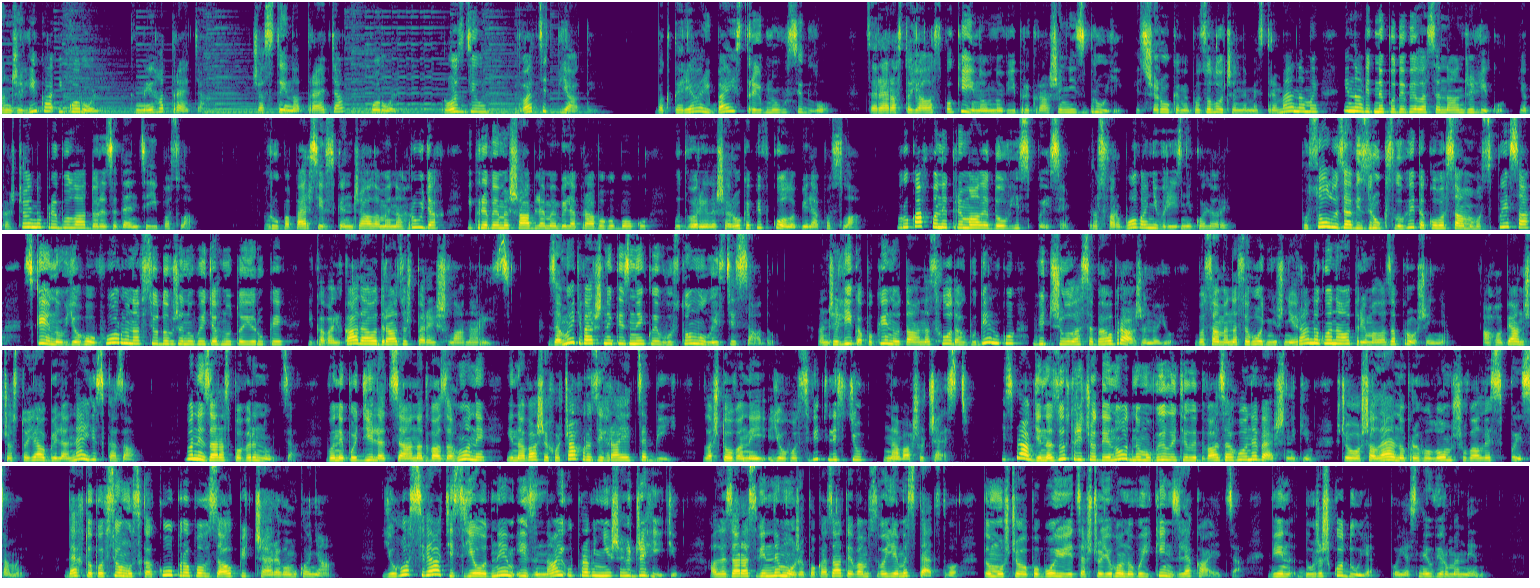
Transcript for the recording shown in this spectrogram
Анжеліка і король. Книга 3. Частина 3. Король. Розділ 25. Бактеріарій Бей стрибнув у сідло. Церера стояла спокійно в новій прикрашеній збруї із широкими позолоченими стременами і навіть не подивилася на Анжеліку, яка щойно прибула до резиденції посла. Група персів з кинджалами на грудях і кривими шаблями біля правого боку утворили широке півколо біля посла. У руках вони тримали довгі списи, розфарбовані в різні кольори. Посол узяв із рук слуги такого самого списа, скинув його вгору на всю довжину витягнутої руки, і кавалькада одразу ж перейшла на рись. Замить вершники зникли в густому листі саду. Анжеліка, покинута на сходах будинку, відчула себе ображеною, бо саме на сьогоднішній ранок вона отримала запрошення. А гобян, що стояв біля неї, сказав Вони зараз повернуться. Вони поділяться на два загони, і на ваших очах розіграється бій, влаштований його світлістю на вашу честь. І справді, назустріч один одному вилетіли два загони вершників, що шалено приголомшували списами. Дехто по всьому скаку проповзав під черевом коня. Його святість є одним із найуправніших джигітів, але зараз він не може показати вам своє мистецтво, тому що побоюється, що його новий кінь злякається. Він дуже шкодує, пояснив вірменин.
